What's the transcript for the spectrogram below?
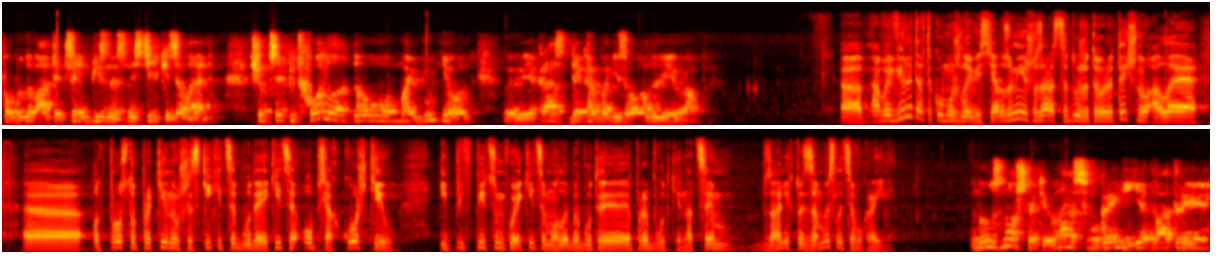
побудувати цей бізнес настільки зеленим, щоб це підходило до майбутнього е, якраз декарбонізованої Європи. Е, А ви вірите в таку можливість? Я розумію, що зараз це дуже теоретично, але е, от просто прикинувши, скільки це буде, який це обсяг коштів, і в підсумку, які це могли би бути прибутки, над цим взагалі хтось замислиться в Україні? Ну знову ж таки, у нас в Україні є два-три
